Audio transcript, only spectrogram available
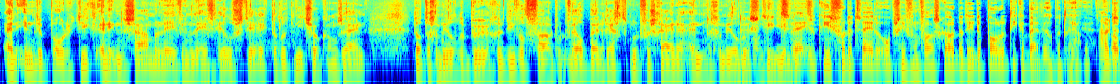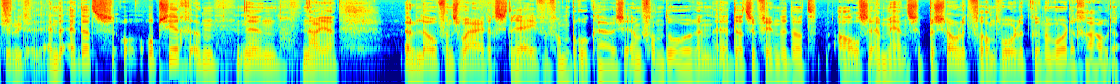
En in de politiek en in de samenleving leeft heel sterk... dat het niet zo kan zijn dat de gemiddelde burger die wat fout doet... wel bij de rechters moet verschijnen en de gemiddelde Dus die twee, u kiest voor de tweede optie van Vasco, dat hij de politiek erbij wil betrekken. Nou, dat, Absoluut. En, en dat is op zich een, een, nou ja, een lovenswaardig streven van Broekhuizen en Van Doren. eh, Dat ze vinden dat als er mensen persoonlijk verantwoordelijk kunnen worden gehouden,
